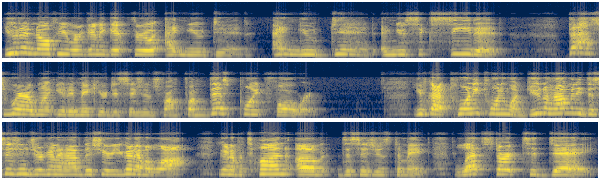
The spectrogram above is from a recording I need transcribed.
you didn't know if you were going to get through it, and you did. And you did. And you succeeded. That's where I want you to make your decisions from, from this point forward. You've got 2021. Do you know how many decisions you're going to have this year? You're going to have a lot. You're going to have a ton of decisions to make. Let's start today.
